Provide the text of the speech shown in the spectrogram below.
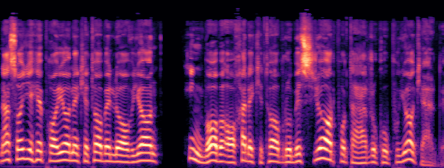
نصایح پایان کتاب لاویان این باب آخر کتاب رو بسیار پرتحرک و پویا کرده.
